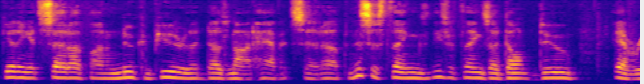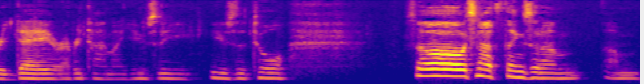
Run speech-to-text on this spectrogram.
getting it set up on a new computer that does not have it set up. And this is things these are things I don't do every day or every time I use the use the tool. So it's not things that I'm, I'm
